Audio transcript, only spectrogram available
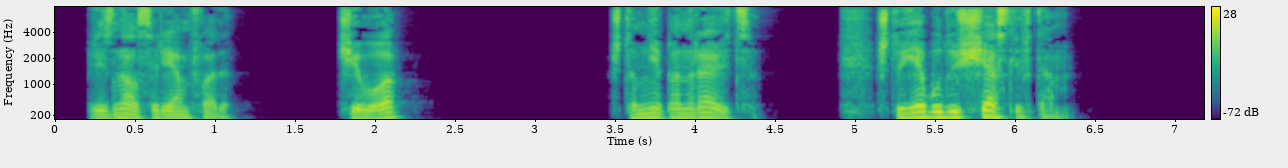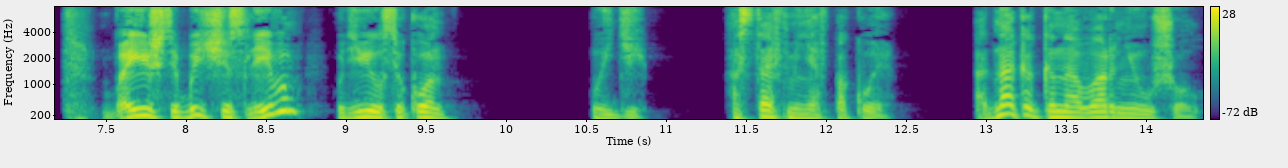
— признался Риамфада. — Чего? — Что мне понравится. Что я буду счастлив там. — Боишься быть счастливым? — удивился Кон. — Уйди. Оставь меня в покое. Однако коновар не ушел.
